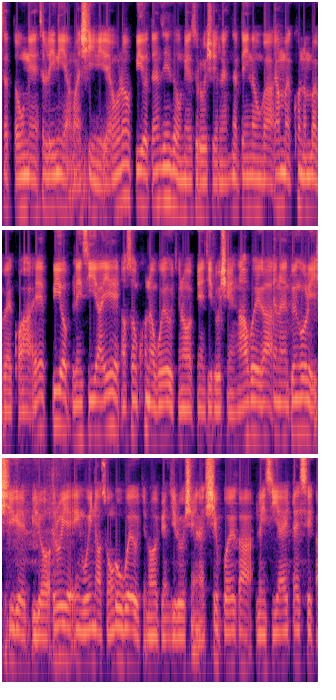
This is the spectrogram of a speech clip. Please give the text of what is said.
73နဲ့14နေရာမှာရှိနေတယ်ပေါ့နော်ပြီးတော့တန်းစင်းစုံနဲ့ဆိုလို့ရှိရင်လည်းနှစ်သင်းလုံးကရမှတ်9မှတ်ပဲကွာတယ်ပြီးတော့ဗလင်စီယာရဲ့နောက်ဆုံး9ပွဲကိုကျွန်တော်ပြန်ကြည့်လို့ရှိရင်9ပွဲကတန်တန်သွင်းဂိုးတွေရှိခဲ့ပြီးတော့သူတို့ရဲ့အင်ကွင်းနောက်ဆုံး9ပွဲကိုကျွန်တော်ပြန်ကြည့်လို့ရှိရင်လည်း10ပွဲကဗလင်စီယာရဲ့တိုက်စစ်က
